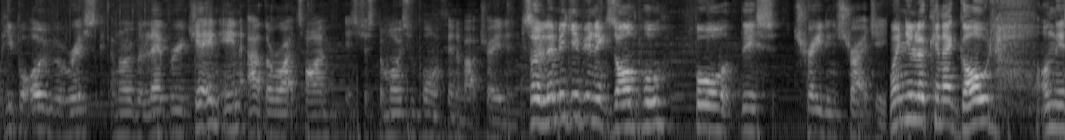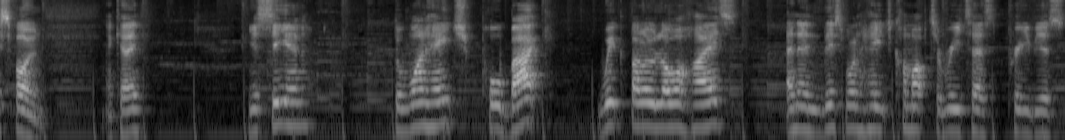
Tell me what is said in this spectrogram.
People over risk and over leverage. Getting in at the right time is just the most important thing about trading. So let me give you an example for this trading strategy. When you're looking at gold on this phone, okay, you're seeing the 1H pull back, wick below lower highs, and then this 1H come up to retest previous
